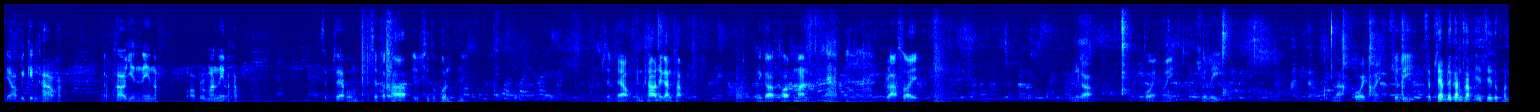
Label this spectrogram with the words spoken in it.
เดี๋ยวเอาไปกินข้าวครับ กับข้าวเย็นนี้เนาะออกประมาณนี้แหละครับแซ่บๆผมเสร็จแล้วครับเอฟซีทุกคนนี่เสร็จแล้วกินข้าวด้วยกันครับ นี่ก็ทอดมันลาบลาปลาสร้อยอันนี่ก็กล้อยหอยเช อรี่ลาบกล้อยหอยเชอรี่แซ่บๆด้วยกันครับเอฟซีทุกคน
